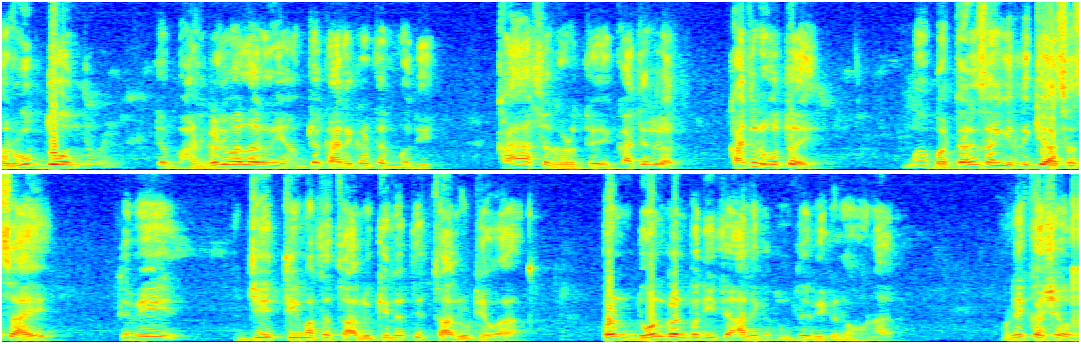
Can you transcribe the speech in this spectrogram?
रूप दोन. दोन. ते भानगडी व्हायला लागली आमच्या कार्यकर्त्यांमध्ये. काय असं घडतं आहे काहीतरी काहीतरी होतं आहे मग भट्टाने सांगितलं की असं असं आहे. तुम्ही जे थीम आता चालू केलं ते चालू ठेवा. पण दोन गणपती इथे आले की तुमचं विघ्न होणार. म्हणजे कशावर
